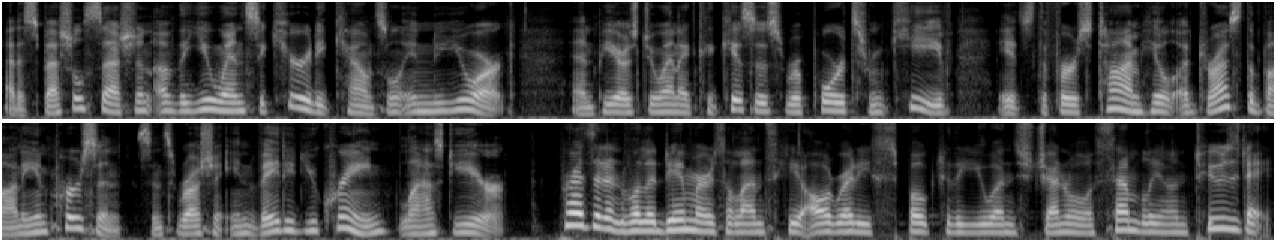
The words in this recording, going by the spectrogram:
at a special session of the UN Security Council in New York. NPR's Joanna Kakissis reports from Kiev. It's the first time he'll address the body in person since Russia invaded Ukraine last year. President Volodymyr Zelensky already spoke to the UN's General Assembly on Tuesday.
